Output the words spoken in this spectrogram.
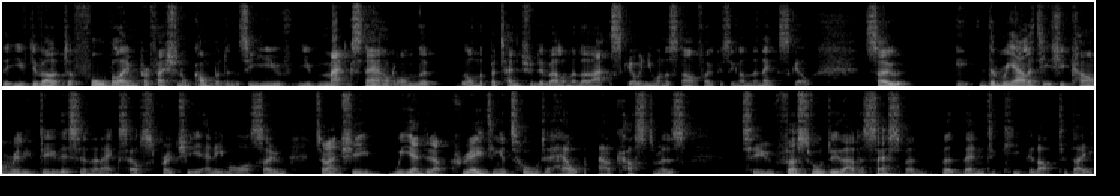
that you've developed a full-blown professional competency you've you've maxed out on the on the potential development of that skill and you want to start focusing on the next skill. So the reality is you can't really do this in an excel spreadsheet anymore. So so actually we ended up creating a tool to help our customers to first of all do that assessment, but then to keep it up to date.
